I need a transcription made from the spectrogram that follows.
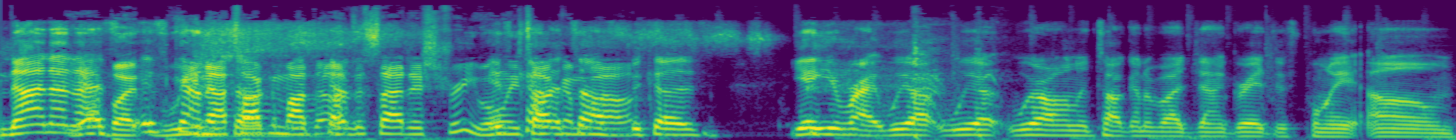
No, no, no. Yeah, it's- but it's we're not tough. talking about the It's other side of the street. We're only talking about because yeah, you're right. We are we are we're only talking about John Gray at this point. Um,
